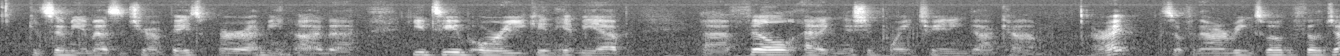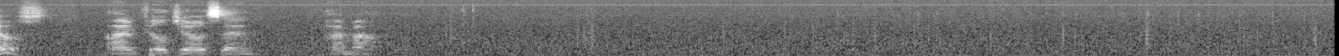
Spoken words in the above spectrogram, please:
you can send me a message here on Facebook, or I mean on uh, YouTube, or you can hit me up, uh, Phil at ignitionpointtraining.com. All right. So for the Art of being with Phil Jose, I'm Phil Jose, and I'm out.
